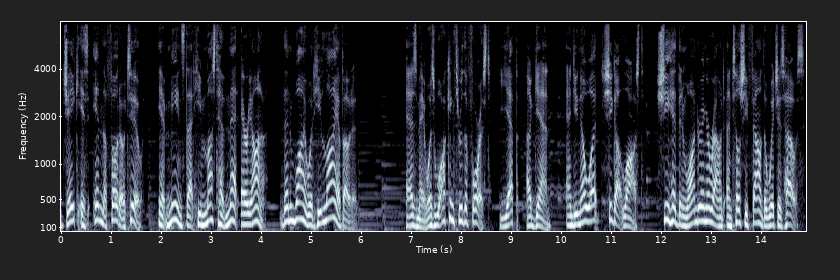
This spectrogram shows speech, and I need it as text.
Jake is in the photo too. It means that he must have met Ariana. Then why would he lie about it? Esme was walking through the forest. Yep, again. And you know what? She got lost. She had been wandering around until she found the witch's house.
